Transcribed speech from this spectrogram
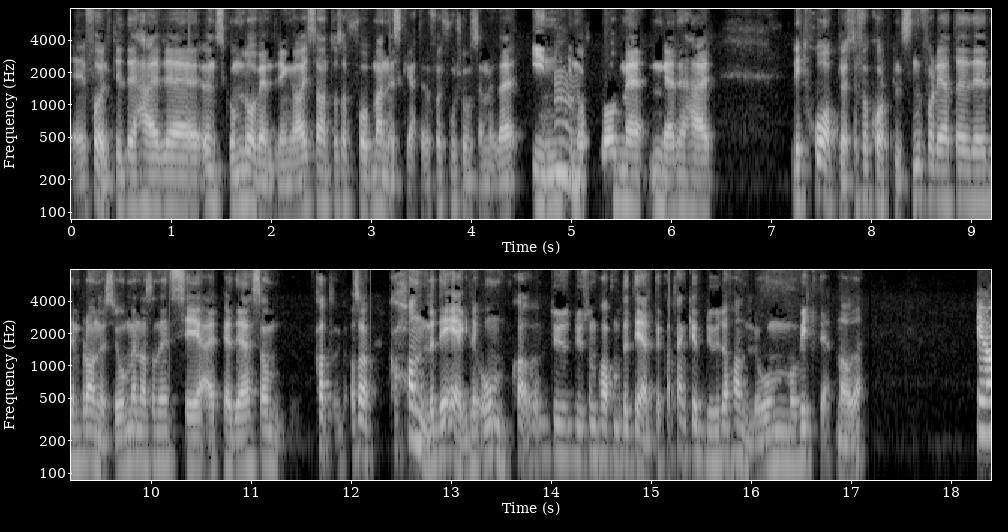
i forhold til det her eh, ønsket om lovendringer. og Få menneskerettigheter for funksjonshemmede inn mm. i norsk lov med, med den her litt håpløse forkortelsen. for Den blandes jo, men altså den CRPD som hva, altså, hva handler det egentlig om? Hva, du, du, som har på en måte delt det, hva tenker du det handler om og viktigheten av det? Ja,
